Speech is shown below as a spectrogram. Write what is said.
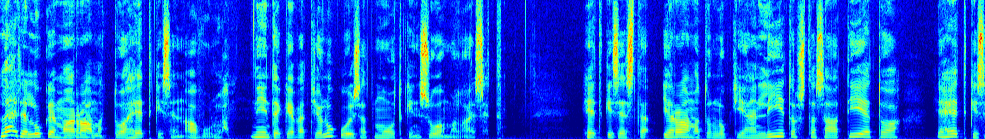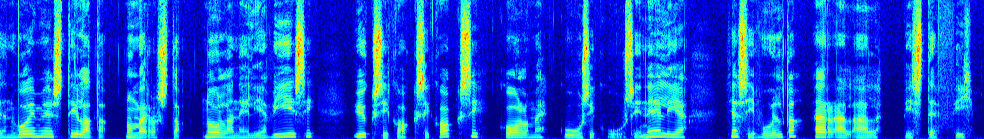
Lähde lukemaan raamattua hetkisen avulla. Niin tekevät jo lukuisat muutkin suomalaiset. Hetkisestä ja raamatun lukijain liitosta saa tietoa – ja hetkisen voi myös tilata numerosta 045 122 3664 ja sivuilta rll.fi.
